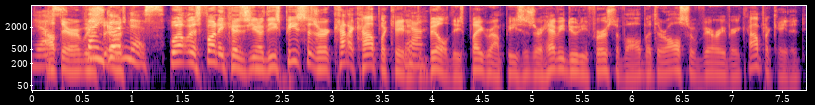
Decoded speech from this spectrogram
Yes. out there. It Thank it was- goodness. well, it was funny because you know these pieces are kind of complicated Yeah. to build. These playground pieces are heavy duty, first of all, but they're also very, very complicated.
